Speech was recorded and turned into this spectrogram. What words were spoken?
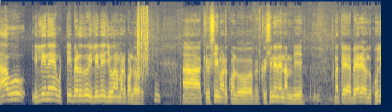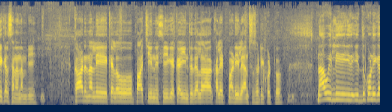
ನಾವು ಇಲ್ಲಿನೇ ಹುಟ್ಟಿ ಬೆಳೆದು ಇಲ್ಲಿನೇ ಜೀವನ ಮಾಡ್ಕೊಂಡವರು. ಕೃಷಿ ಮಾಡಿಕೊಂಡು ಕೃಷಿನೇ ನಂಬಿ ಮತ್ತು ಬೇರೆ ಒಂದು ಕೂಲಿ ಕೆಲಸನ ನಂಬಿ ಕಾಡಿನಲ್ಲಿ ಕೆಲವು ಪಾಚಿ ಸೀಗೆಕಾಯಿ ಇಂಥದ್ದೆಲ್ಲ ಕಲೆಕ್ಟ್ ಮಾಡಿ ಲ್ಯಾಂಪ್ ಸೊಸೈಟಿ ಕೊಟ್ಟು ನಾವು ಇಲ್ಲಿ ಇದ್- ಇದ್ದುಕೊಂಡು ಈಗ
